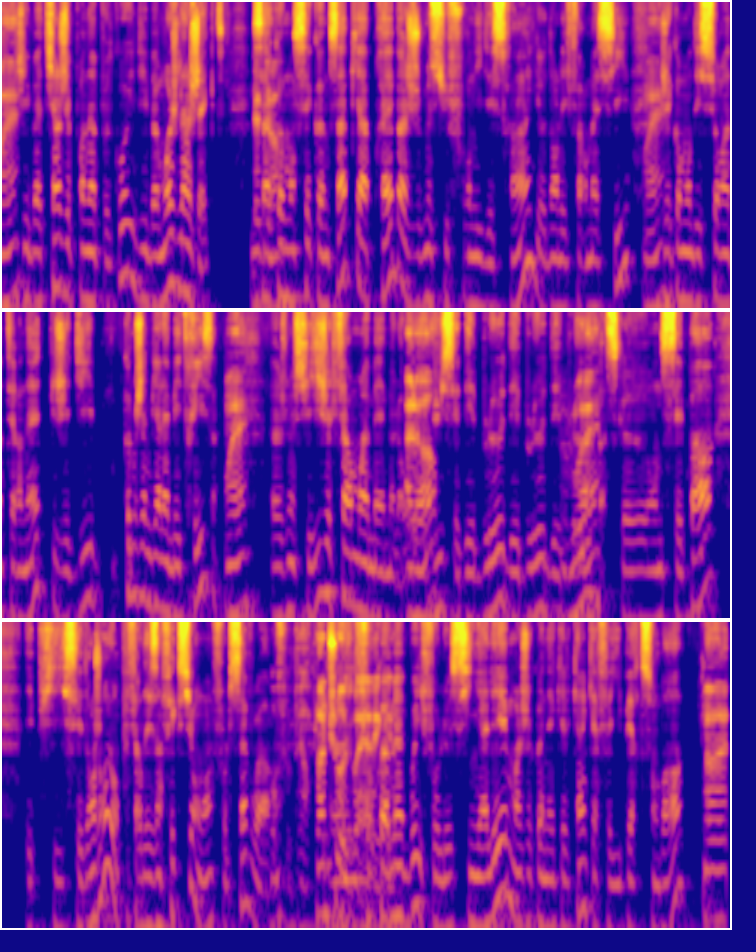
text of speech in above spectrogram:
Ouais. Je dis, bah tiens, je vais prendre un peu de quoi. Il dit, bah moi, je l'injecte. Ça a commencé comme ça. Puis après, bah, je me suis fourni des seringues dans les pharmacies. Ouais. J'ai commandé sur Internet. Puis j'ai dit, comme j'aime bien la maîtrise, Ouais. euh, je me suis dit, je vais le faire moi-même. Alors, Alors au début, c'est des bleus, des bleus, des bleus, Ouais. parce que on ne sait pas. Et puis, c'est dangereux. On peut faire des infections, hein, faut le savoir. On faut faire plein de choses. Euh, ouais, faut quand même, oui, il faut le signaler. Moi, je connais quelqu'un qui a failli perdre son bras. Ouais, ouais,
